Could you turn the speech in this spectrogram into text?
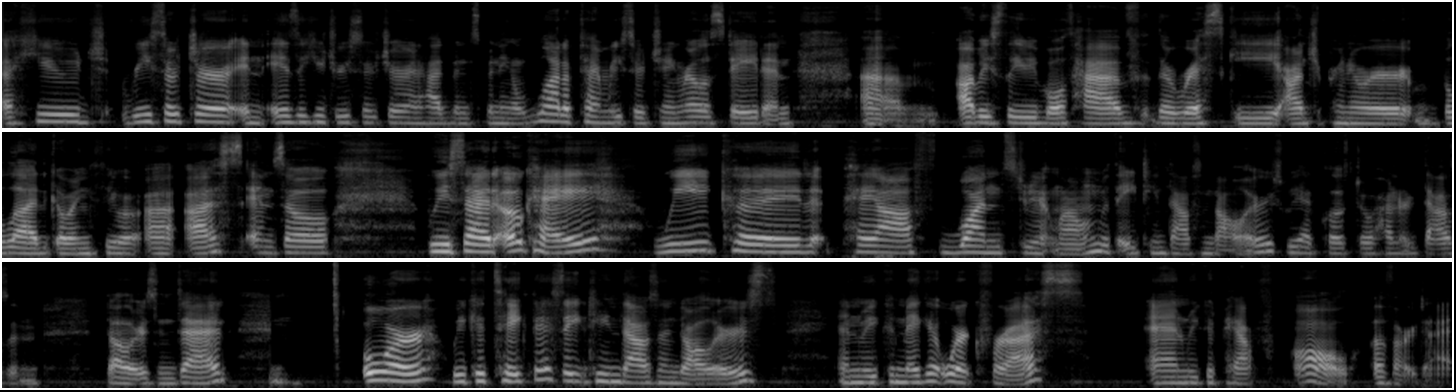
a huge researcher and is a huge researcher and had been spending a lot of time researching real estate. And um, obviously, we both have the risky entrepreneur blood going through uh, us. And so we said, okay, we could pay off one student loan with $18,000. We had close to $100,000 in debt. Or we could take this $18,000 and we could make it work for us and we could pay off all of our debt.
